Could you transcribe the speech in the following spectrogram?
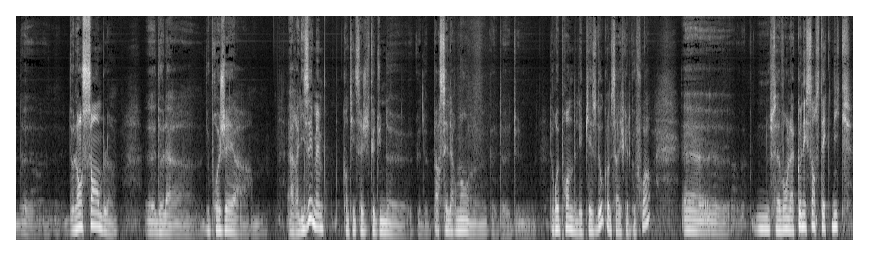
de, l'ensemble euh, de la, du projet à, à réaliser, même quand il s'agit que d'une de parcellairement, euh, de, de, reprendre les pièces d'eau, comme ça arrive quelquefois. Euh, nous avons la connaissance technique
